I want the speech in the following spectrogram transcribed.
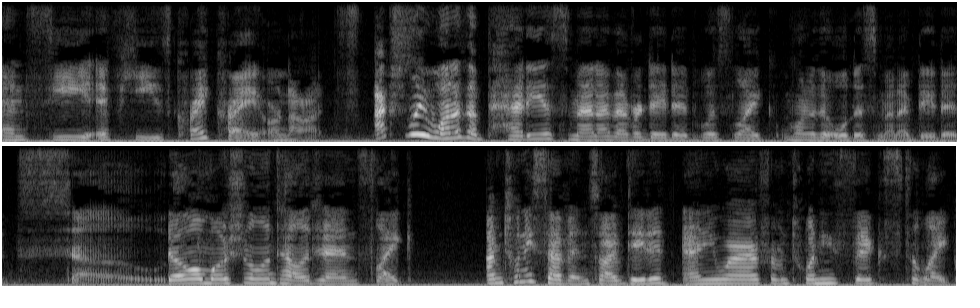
and see if he's cray cray or not. Actually, one of the pettiest men I've ever dated was like one of the oldest men I've dated. So, no emotional intelligence. Like, I'm 27, so I've dated anywhere from 26 to like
